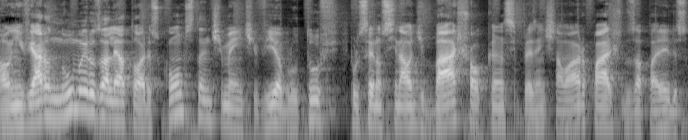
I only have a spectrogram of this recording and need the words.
ao enviar números aleatórios constantemente via Bluetooth, por ser um sinal de baixo alcance presente na maior parte dos aparelhos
